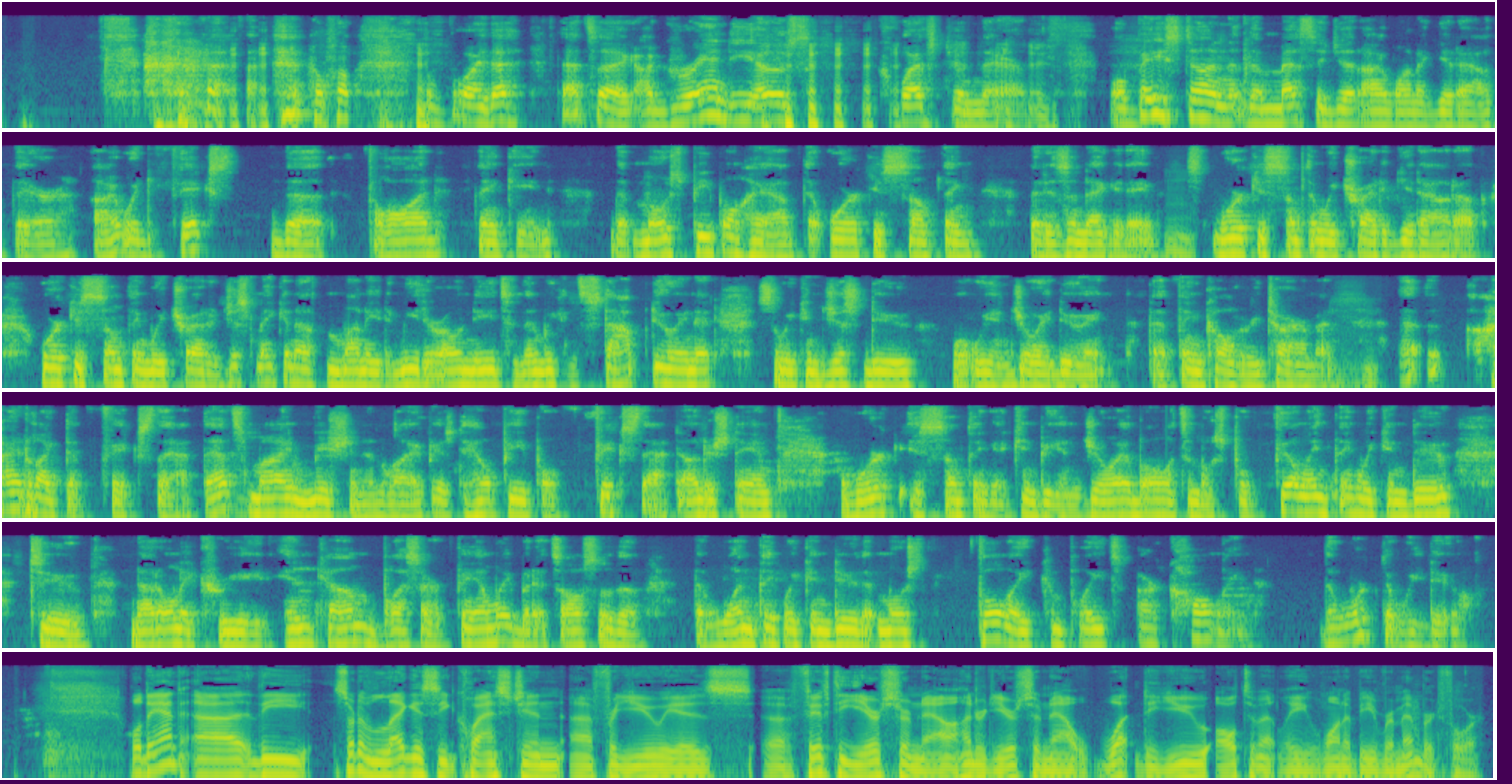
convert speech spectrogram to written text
well, oh boy, that that's a, a grandiose question there. Well, based on the message that I want to get out there, I would fix the flawed thinking that most people have that work is something that is a negative. Mm. Work is something we try to get out of. Work is something we try to just make enough money to meet our own needs, and then we can stop doing it so we can just do what we enjoy doing, that thing called retirement. Mm-hmm. I'd like to fix that. That's my mission in life is to help people fix that, to understand work is something that can be enjoyable. It's the most fulfilling thing we can do to not only create income, bless our family, but it's also the, the one thing we can do that most fully completes our calling, the work that we do. Well, Dan, uh, the sort of legacy question uh, for you is uh, 50 years from now, 100 years from now, what do you ultimately want to be remembered for?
